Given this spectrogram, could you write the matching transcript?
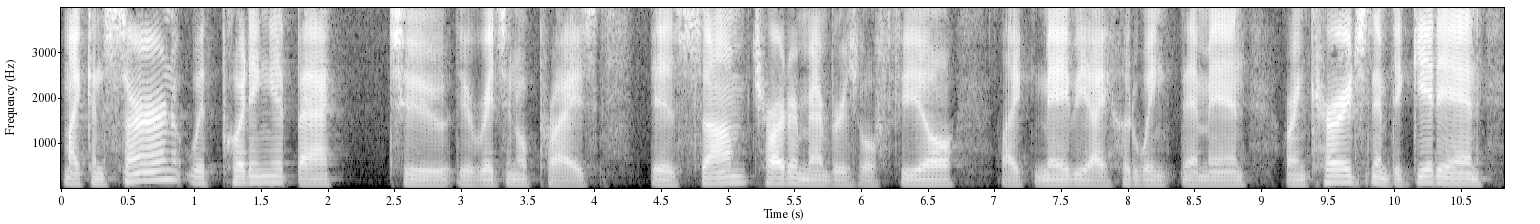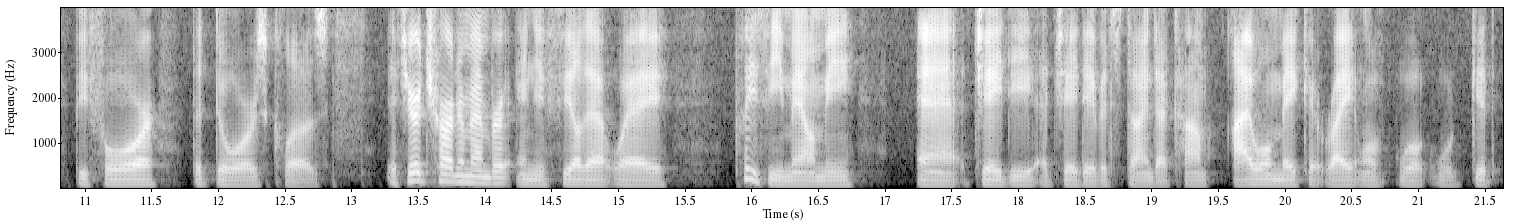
My concern with putting it back to the original price is some charter members will feel like maybe I hoodwinked them in or encouraged them to get in before the doors close. If you're a charter member and you feel that way, please email me at jd at jdavidstein.com. I will make it right and we'll, we'll, we'll get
